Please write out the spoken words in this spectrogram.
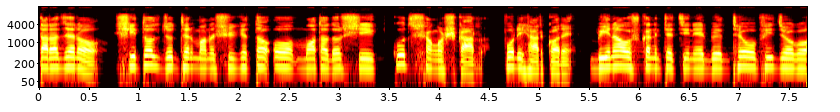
তারা যেন শীতল যুদ্ধের মানসিকতা ও মতাদর্শী কুৎসংস্কার পরিহার করে। বিনা উস্কানিতে চীনের বিরুদ্ধে অভিযোগ ও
